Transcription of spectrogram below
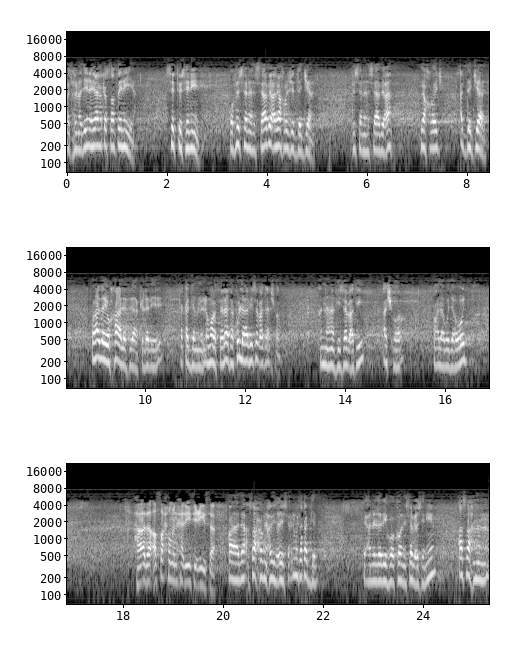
فتح المدينة يعني القسطنطينية. ست سنين. وفي السنة السابعة يخرج الدجال. في السنة السابعة يخرج الدجال. وهذا يخالف ذاك الذي تقدم من الأمور الثلاثة كلها في سبعة أشهر. أنها في سبعة أشهر. قال أبو داود هذا أصح من حديث عيسى. هذا أصح من حديث عيسى المتقدم. يعني الذي هو كون سبع سنين أصح من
